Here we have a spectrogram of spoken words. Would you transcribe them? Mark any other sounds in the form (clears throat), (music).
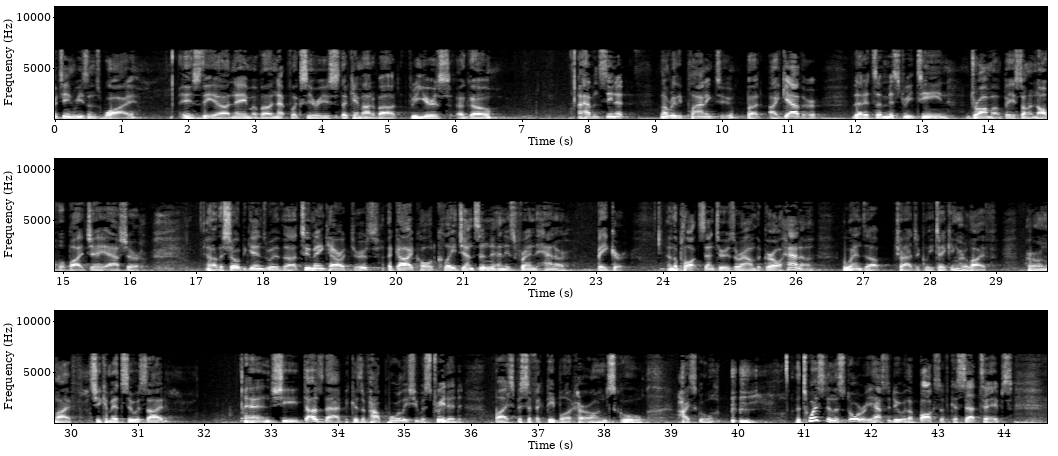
13 Reasons Why is the uh, name of a Netflix series that came out about three years ago. I haven't seen it, not really planning to, but I gather that it's a mystery teen drama based on a novel by Jay Asher. Uh, the show begins with uh, two main characters a guy called Clay Jensen and his friend Hannah Baker. And the plot centers around the girl Hannah, who ends up tragically taking her life, her own life. She commits suicide, and she does that because of how poorly she was treated by specific people at her own school, high school. (clears throat) the twist in the story has to do with a box of cassette tapes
